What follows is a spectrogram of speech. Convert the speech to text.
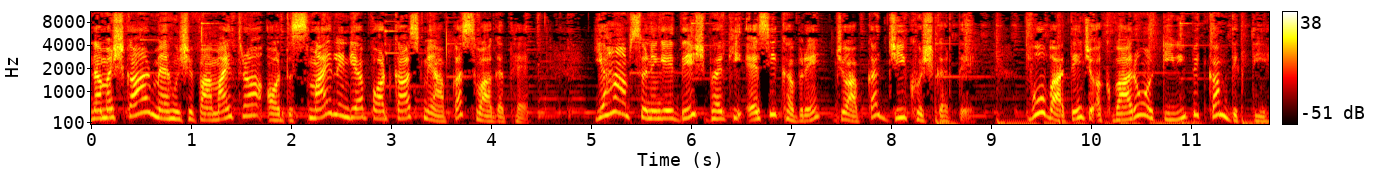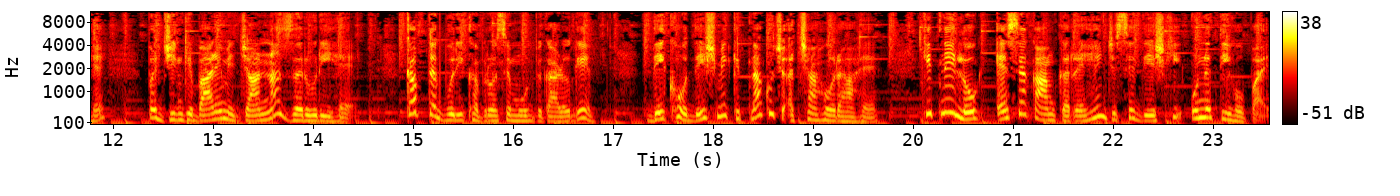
नमस्कार, मैं हूँ शिफा माइत्रा और द स्माइल इंडिया पॉडकास्ट में आपका स्वागत है। यहाँ आप सुनेंगे देश भर की ऐसी खबरें जो आपका जी खुश करते। वो बातें जो अखबारों और टीवी पे कम दिखती है, पर जिनके बारे में जानना ज़रूरी है। कब तक बुरी खबरों से मूड बिगाड़ोगे? देखो, देश में कितना कुछ अच्छा हो रहा है। कितने लोग ऐसा काम कर रहे हैं जिससे देश की उन्नति हो पाए?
